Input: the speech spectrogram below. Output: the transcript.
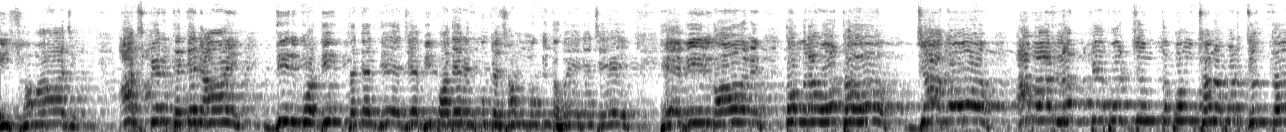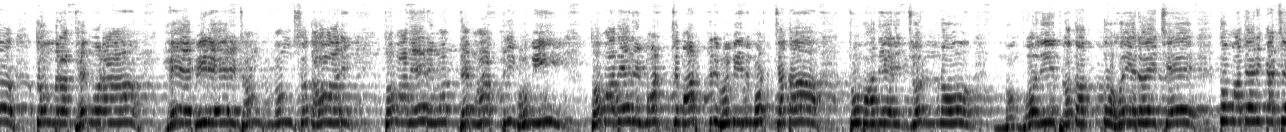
এই সমাজ আজকের থেকে নয়, দীর্ঘদিন থেকে যে বিপদের মুখে সম্মুখীন হয়ে গেছে। হে বীরগণ, তোমরা ওঠো, জাগো, আবার লক্ষ্যে পর্যন্ত, পৌঁছানো পর্যন্ত তোমরা থেমোরা হে বীরের বংশধর তোমাদের মধ্যে মাতৃভূমি, তোমাদের মাতৃভূমির মর্যাদা তোমাদের জন্য বলি প্রদত্ত হয়ে রয়েছে, তোমাদের কাছে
